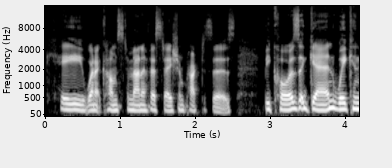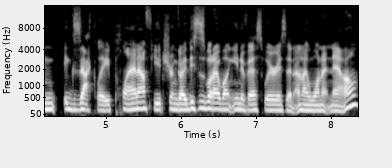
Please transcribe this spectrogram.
key when it comes to manifestation practices because again, we can exactly plan our future and go this is what I want universe, where is it? And I want it now.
